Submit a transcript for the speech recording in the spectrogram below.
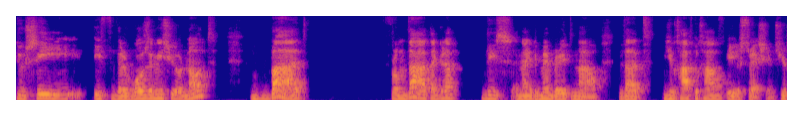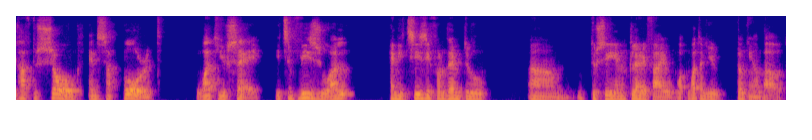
to see if there was an issue or not. But from that, I grabbed this, and I remember it now, that you have to have illustrations. You have to show and support what you say. It's visual, and it's easy for them to um, to see and clarify what, what are you talking about.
